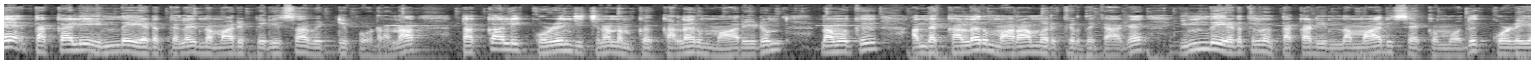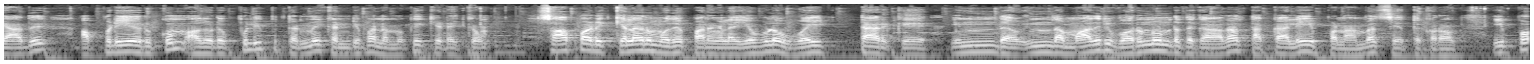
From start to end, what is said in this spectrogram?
ஏன் தக்காளியை இந்த இடத்துல இந்த மாதிரி பெருசாக வெட்டி போடுறேன்னா தக்காளி குழஞ்சிச்சின்னா நமக்கு கலர் மாறிடும். நமக்கு அந்த கலர் மாறாமல் இருக்கிறதுக்காக இந்த இடத்துல தக்காளி இந்த மாதிரி சேர்க்கும் போது குழையாது அப்படியே இருக்கும். அதோட புளிப்புத்தன்மை கண்டிப்பாக நமக்கு கிடைக்கும். சாப்பாடு கிளறும் போதே பாருங்களேன் எவ்வளோ ஒயிட் கரெக்டாக இருக்குது இந்த இந்த மாதிரி வரணுன்றதுக்காக தான் தக்காளியை இப்போ நாம் சேர்த்துக்கிறோம். இப்போ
